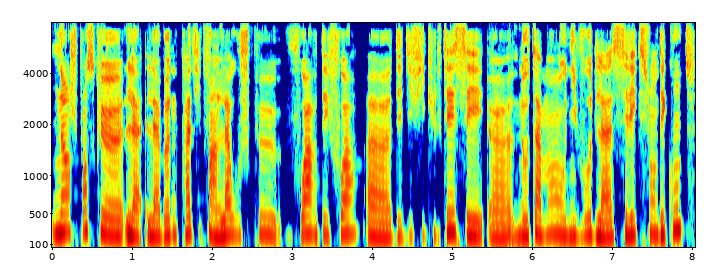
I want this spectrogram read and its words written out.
non, je pense que la, la bonne pratique, enfin là où je peux voir des fois euh, des difficultés, c'est notamment au niveau de la sélection des comptes.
